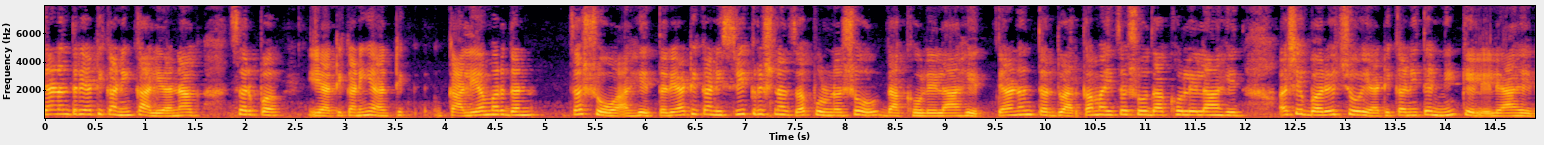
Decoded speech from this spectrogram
त्यानंतर या ठिकाणी कालिया नाग सर्प या ठिकाणी या ठिक कालिया मर्दनचा शो आहे. तर या ठिकाणी श्रीकृष्णाचा पूर्ण शो दाखवलेला आहे. त्यानंतर द्वारकामाईचा शो दाखवलेला आहे. असे बरेच शो या ठिकाणी त्यांनी केलेले आहेत.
